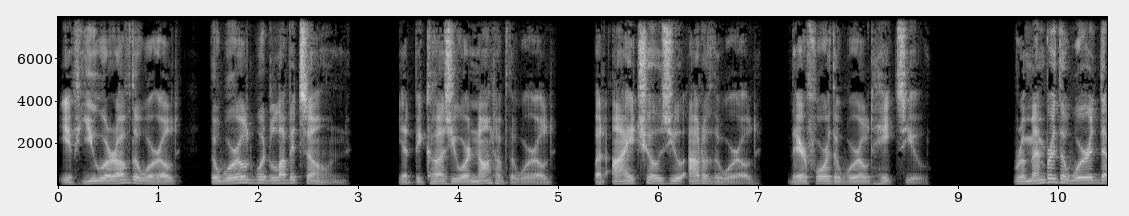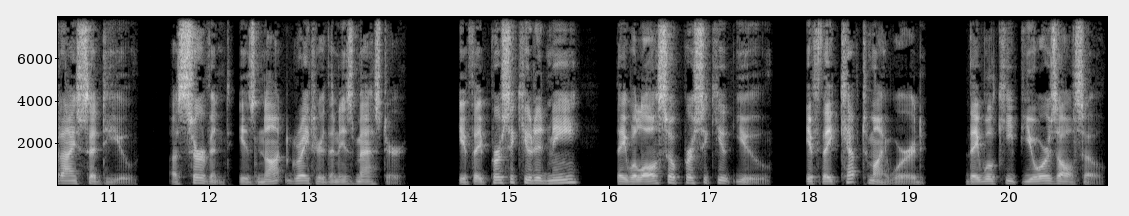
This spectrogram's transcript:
If you were of the world, the world would love its own. Yet because you are not of the world, but I chose you out of the world, therefore the world hates you. Remember the word that I said to you, A servant is not greater than his master. If they persecuted me, they will also persecute you. If they kept my word, they will keep yours also.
